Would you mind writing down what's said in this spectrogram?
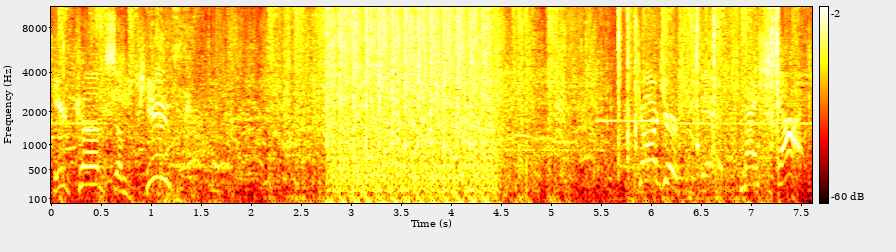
Here comes some puke! Charger! Dead. Nice shot!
